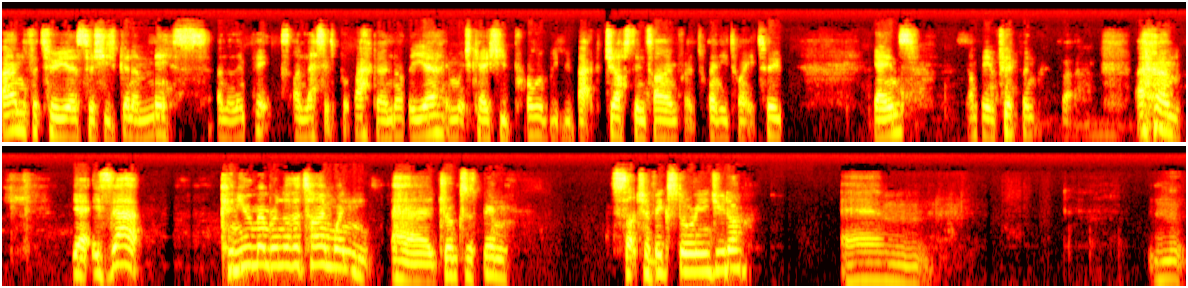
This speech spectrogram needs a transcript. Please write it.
banned for two years, so she's going to miss an Olympics unless it's put back another year, in which case she'd probably be back just in time for 2022 games. I'm being flippant, but um, yeah, is that? Can you remember another time when uh, drugs has been such a big story in judo? Um, n-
